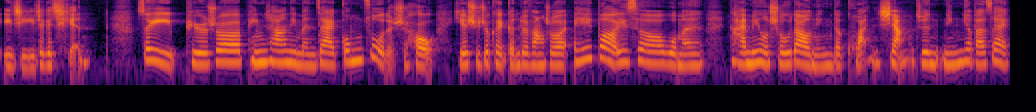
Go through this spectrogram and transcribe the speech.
以及这个钱。所以，比如说平常你们在工作的时候，也许就可以跟对方说：“哎，不好意思哦，我们还没有收到您的款项，就是您要不要再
